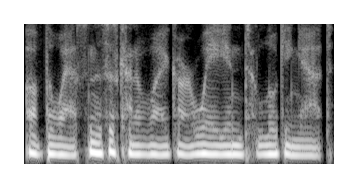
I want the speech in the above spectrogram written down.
of the West? And this is kind of like our way into looking at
